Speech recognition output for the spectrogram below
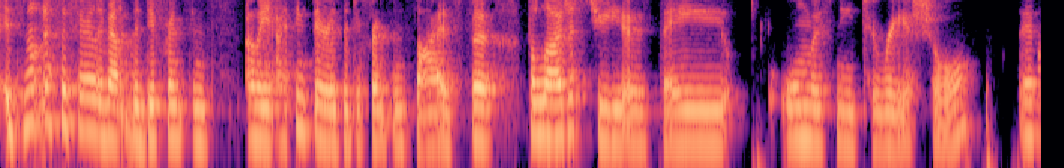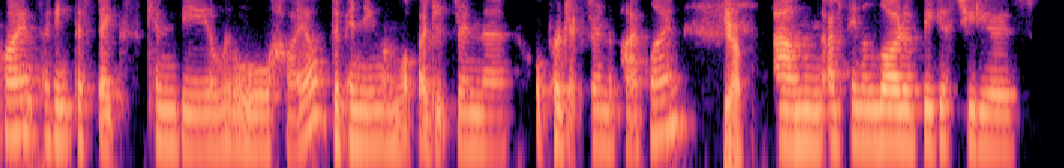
it's not necessarily about the difference in. I mean, I think there is a difference in size for for larger studios. They almost need to reassure their clients. I think the stakes can be a little higher depending on what budgets are in the or projects are in the pipeline. Yeah. Um, I've seen a lot of bigger studios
